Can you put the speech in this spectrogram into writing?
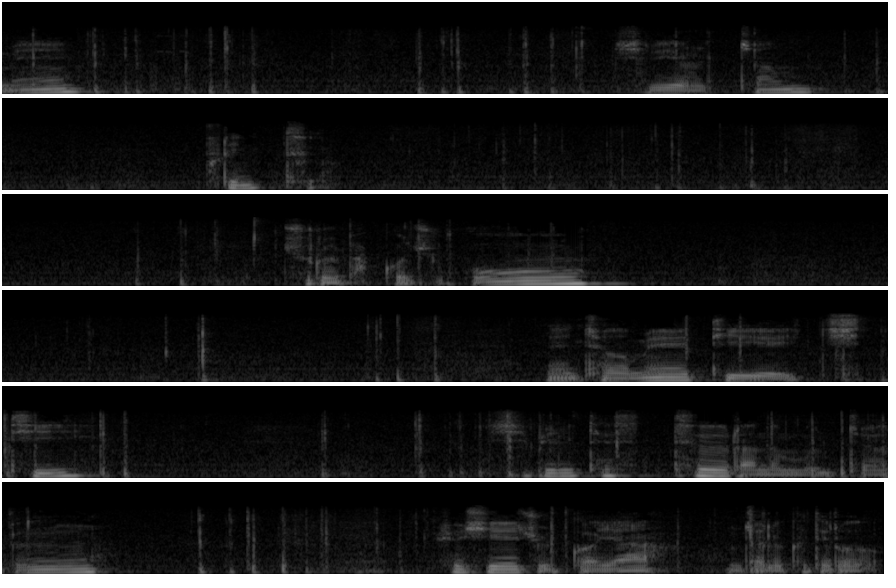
다음에 시리얼 점 프린트 줄을 바꿔주고 맨 처음에 DHT 11 테스트라는 문자를 표시해 줄 거야. 문자를 그대로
